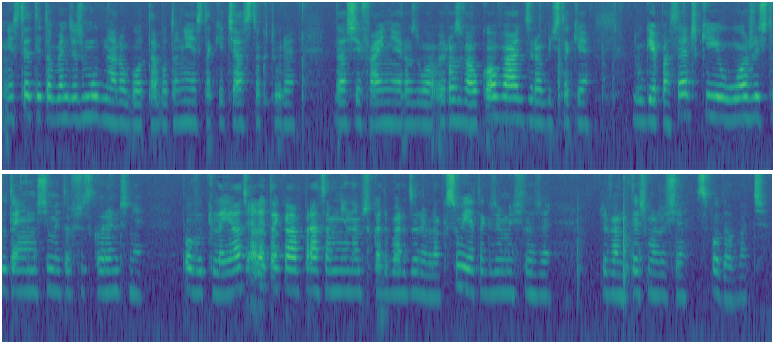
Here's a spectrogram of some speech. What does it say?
Niestety to będzie żmudna robota, bo to nie jest takie ciasto, które da się fajnie rozwałkować, zrobić takie długie paseczki, ułożyć tutaj. No musimy to wszystko ręcznie powyklejać, ale taka praca mnie na przykład bardzo relaksuje, także myślę, że, że Wam też może się spodobać.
